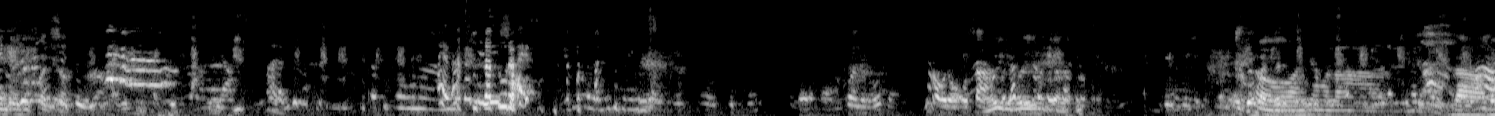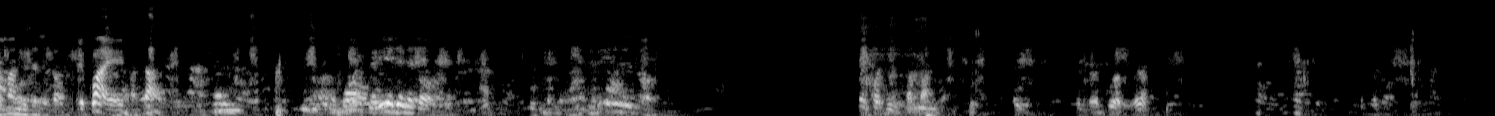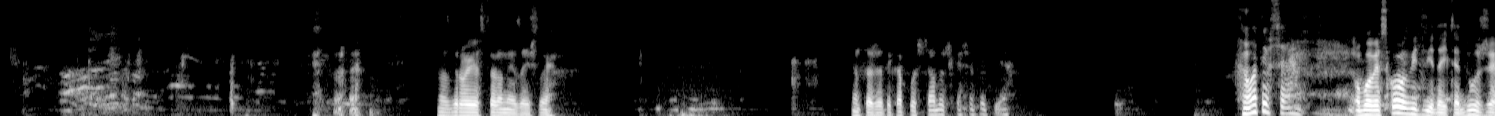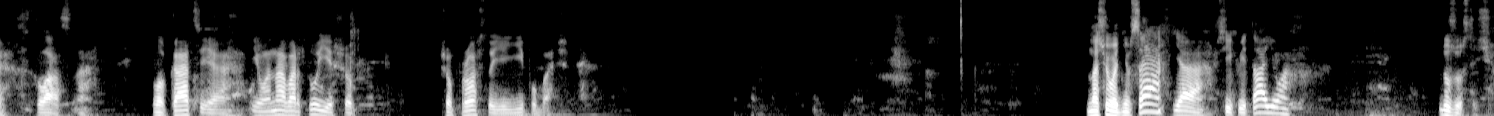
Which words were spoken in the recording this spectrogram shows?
È una stuccatura. No, rosa. E se no andiamo alla la lavanda delle donne. E qua è fantastico. Porterie delle donne. Porterie delle donne. з другої сторони зайшли. Ну, теж така площадочка ще тут є. От і все. Обов'язково відвідайте. Дуже класна локація. І вона вартує, щоб, щоб просто її побачити. На сьогодні все. Я всіх вітаю. До зустрічі.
